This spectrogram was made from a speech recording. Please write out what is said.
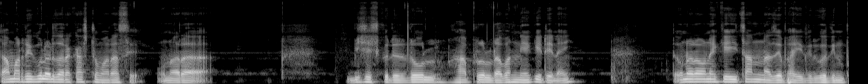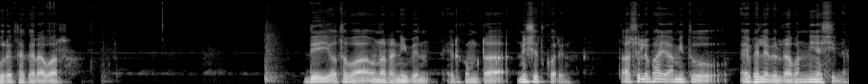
তো আমার রেগুলার যারা কাস্টমার আছে, ওনারা বিশেষ করে রোল হাফ রোল রাবার নিয়ে কেটে নেয়। তো ওনারা অনেকেই চান না যে, ভাই, দীর্ঘদিন পরে থাকা রাবার দেই অথবা ওনারা নেবেন। এরকমটা নিষেধ করেন। তো আসলে ভাই, আমি তো অ্যাভেলেবেল রাবার নিয়ে আসি না।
